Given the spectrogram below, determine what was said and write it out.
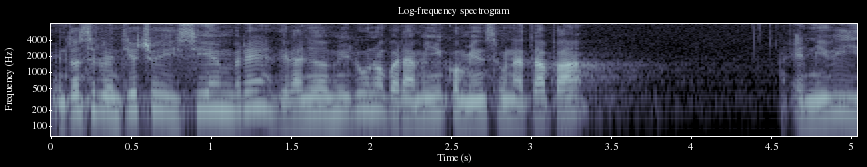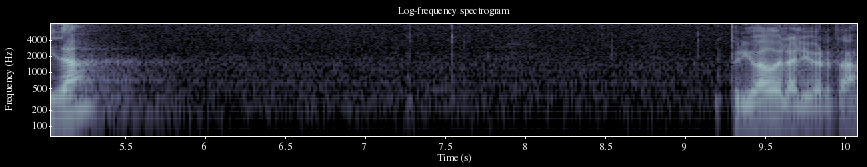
Entonces el 28 de diciembre del año 2001 para mí comienza una etapa en mi vida privado de la libertad,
